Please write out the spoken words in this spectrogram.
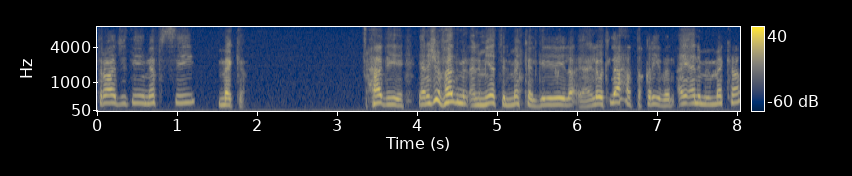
تراجيدي نفسي mecha. هذه يعني شوف هذه من أنميات ال mecha القليلة. يعني لو تلاحظ تقريبا أي أنمي mecha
